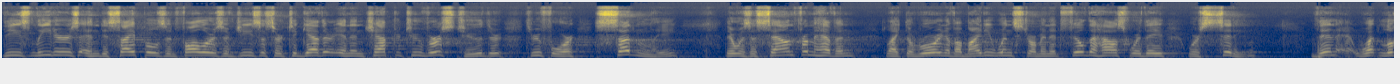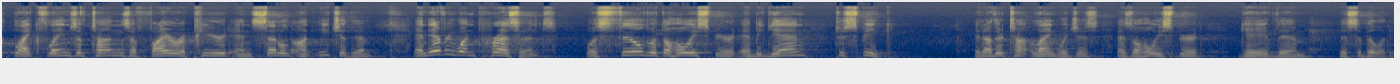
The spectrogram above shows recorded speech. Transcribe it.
these leaders and disciples and followers of Jesus are together, and in chapter 2, verse 2 through 4, suddenly there was a sound from heaven like the roaring of a mighty windstorm, and it filled the house where they were sitting. Then what looked like flames of tongues of fire appeared and settled on each of them, and everyone present was filled with the Holy Spirit and began to speak in other t- languages as the Holy Spirit gave them this ability.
